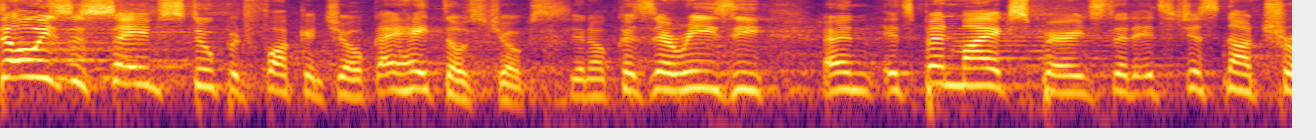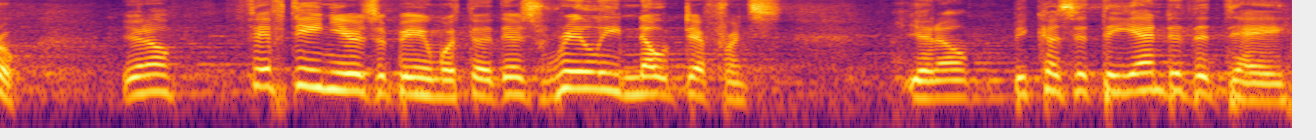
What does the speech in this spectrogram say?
It's always the same stupid fucking joke. I hate those jokes, you know, because they're easy. And it's been my experience that it's just not true. You know, 15 years of being with her, there's really no difference, you know, because at the end of the day,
